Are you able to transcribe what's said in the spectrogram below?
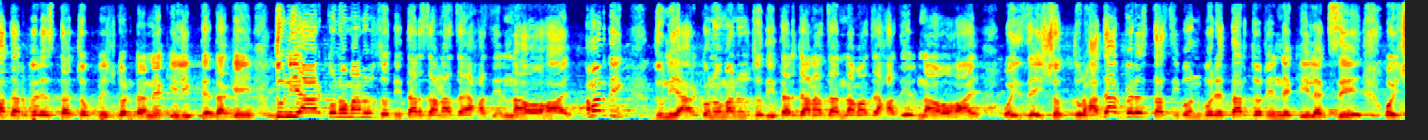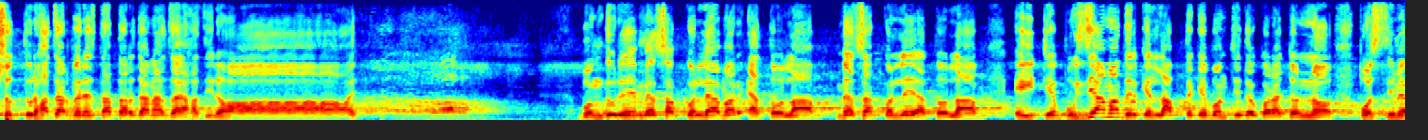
হাজার ফেরেস্তা চব্বিশ ঘণ্টা নেকি লিখতে থাকে। দুনিয়ার কোনো মানুষ যদি তার জানাজায় হাজির নাও হয়, আমার দিক, দুনিয়ার কোনো মানুষ যদি তার জানাজার নামাজে হাজির নাও হয়, ওই যেই সত্তর হাজার ফেরেস্তা জীবন ভরে তার জন্য নেকি লাগছে ওই সত্তর হাজার ফেরেস্তা তার জানাজায় হাজির হয়। বন্ধুরে মেসাপ করলে আমার এত লাভ মেসাপ করলে এত লাভ। এইটে বুঝে আমাদেরকে লাভ থেকে বঞ্চিত করার জন্য পশ্চিমে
